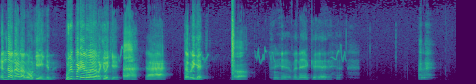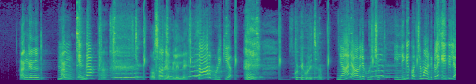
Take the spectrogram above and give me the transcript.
എന്താ നേടാ നോക്കി നിൽക്കുന്നത് ഉരുപ്പടികൾ പോയി ഇറക്കി വെക്കേ. ആ, എന്നാ പിടിക്കേ. ആ. അവനെയൊക്കെ അങ്കിൾ എന്താ? റൊസാറി അങ്കിളില്ലേ? സാറ് കുളിക്കുക. കുട്ടി കുളിച്ചോ? ഞാൻ രാവിലെ കുളിച്ചു. ഇല്ലെങ്കിൽ കൊച്ചമ്മ അടുക്കള കേട്ടില്ല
